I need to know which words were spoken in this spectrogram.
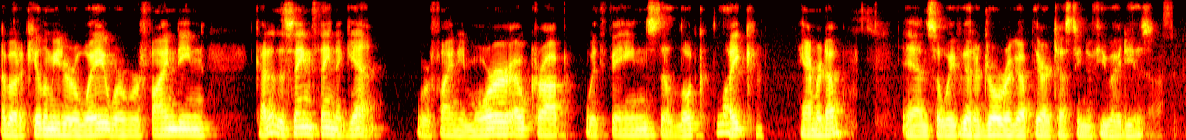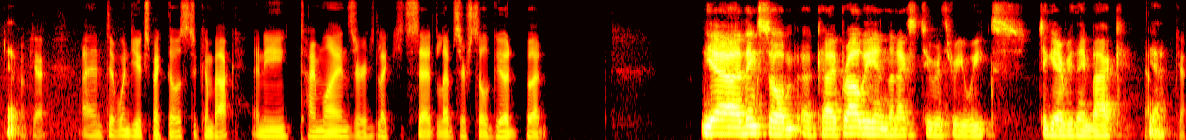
about a kilometer away, where we're finding kind of the same thing again. We're finding more outcrop with veins that look like hmm. Hammerdown. And so we've got a drill rig up there testing a few ideas. Yeah. Okay. And when do you expect those to come back? Any timelines, or like you said, lebs are still good, but yeah, I think so. Um, okay, probably in the next two or three weeks to get everything back. Yeah. yeah. Okay.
